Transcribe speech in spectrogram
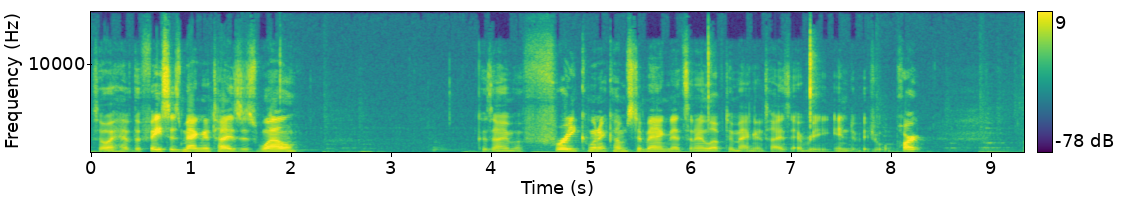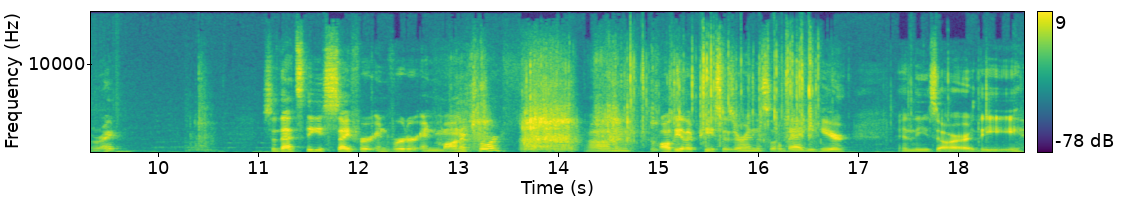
So I have the faces magnetized as well. Because I'm a freak when it comes to magnets and I love to magnetize every individual part. All right. So that's the Cipher inverter and monitor. Um, all the other pieces are in this little baggie here. And these are the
